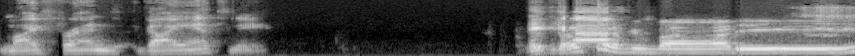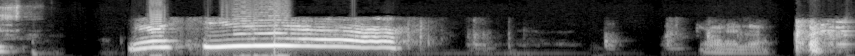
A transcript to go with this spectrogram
my friend Guy Anthony. Hey, What's up, guys. everybody? You're here. I don't know.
